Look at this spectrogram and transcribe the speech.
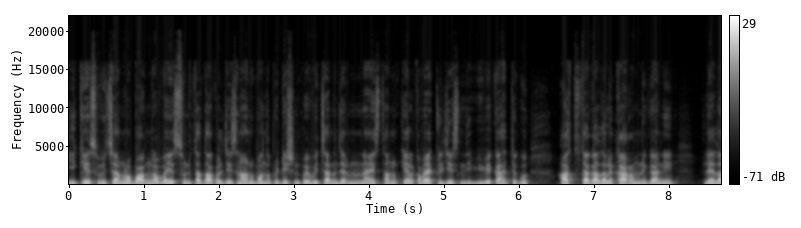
ఈ కేసు విచారణలో భాగంగా వైఎస్ సునీత దాఖలు చేసిన అనుబంధ పిటిషన్పై విచారణ జరిపిన న్యాయస్థానం కీలక వ్యాఖ్యలు చేసింది. వివేక హత్యకు ఆస్తి తగాదాలే కారణమని కానీ లేదా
